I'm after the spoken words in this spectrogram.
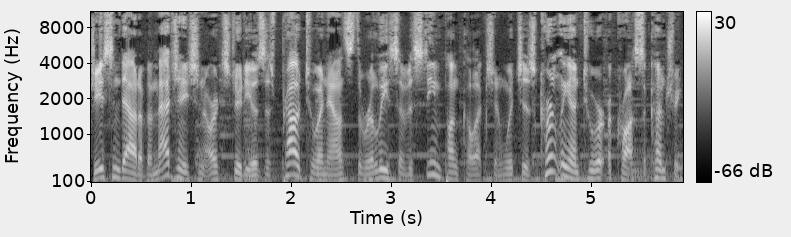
Jason Dowd of Imagination Art Studios is proud to announce the release of his steampunk collection, which is currently on tour across the country.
